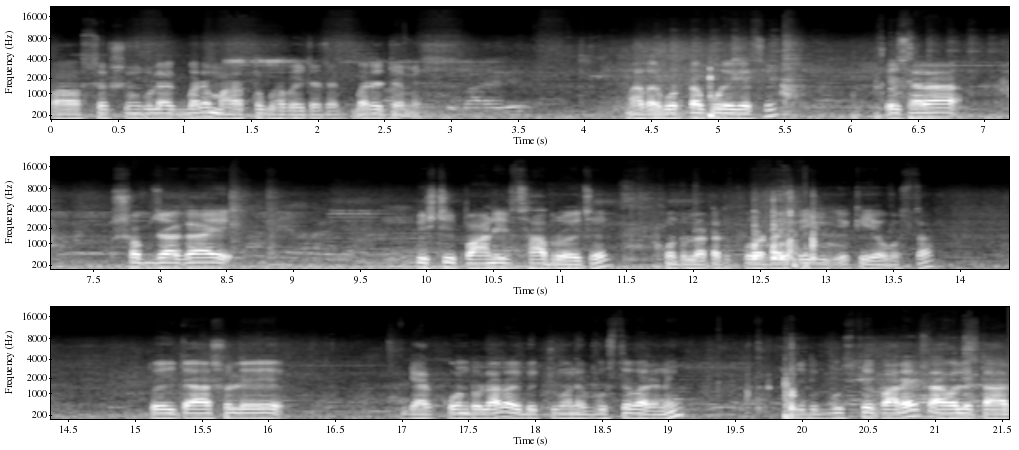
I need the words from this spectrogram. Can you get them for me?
পাওয়ার সেকশনগুলো একবারে মারাত্মকভাবে এটা একবারে ড্যামেজ মাদারবোর্ডটা পড়ে গেছে। এছাড়া সব জায়গায় বৃষ্টির পানির ছাপ রয়েছে। কন্ট্রোলারটাতে পুরোটাইতেই একই অবস্থা। তো এটা আসলে যার কন্ট্রোলার ওই ব্যক্তি মানে বুঝতে পারে পারেনি। যদি বুঝতে পারে, তাহলে তার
